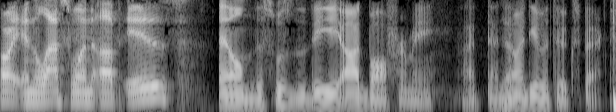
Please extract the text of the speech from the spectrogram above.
all right. And the last one up is Elm. This was the oddball for me. I had no idea what to expect.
